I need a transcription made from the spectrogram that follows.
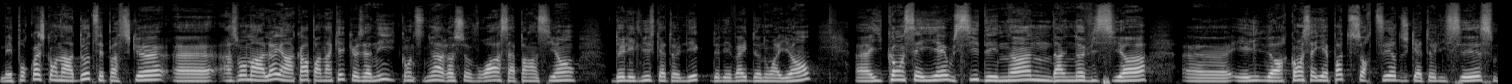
Mais pourquoi est-ce qu'on en doute? C'est parce que à ce moment-là, et encore pendant quelques années, il continue à recevoir sa pension de l'Église catholique, de l'évêque de Noyon. Euh, il conseillait aussi des nonnes dans le noviciat euh, et il leur conseillait pas de sortir du catholicisme.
